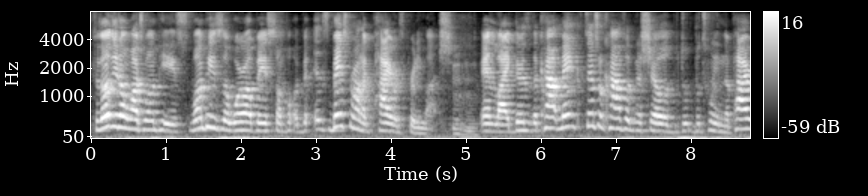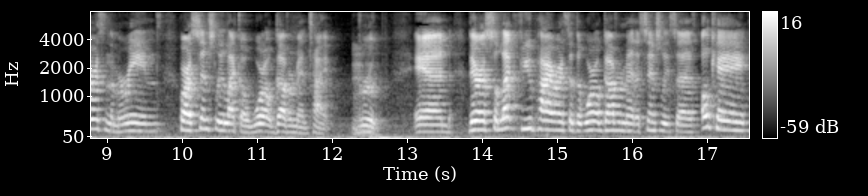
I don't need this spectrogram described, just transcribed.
for those of you who don't watch One Piece, One Piece is a world based on it's based around like pirates pretty much, mm-hmm. and like there's the con- main central conflict in the show between the pirates and the Marines, who are essentially like a world government type mm-hmm. group. And there are a select few pirates that the world government essentially says, okay,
